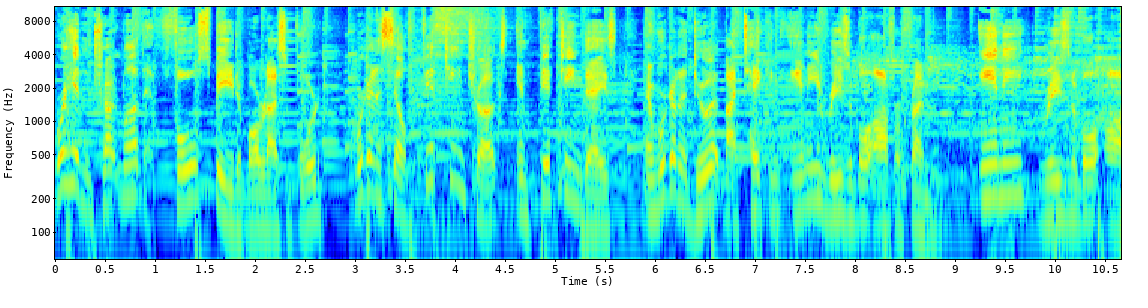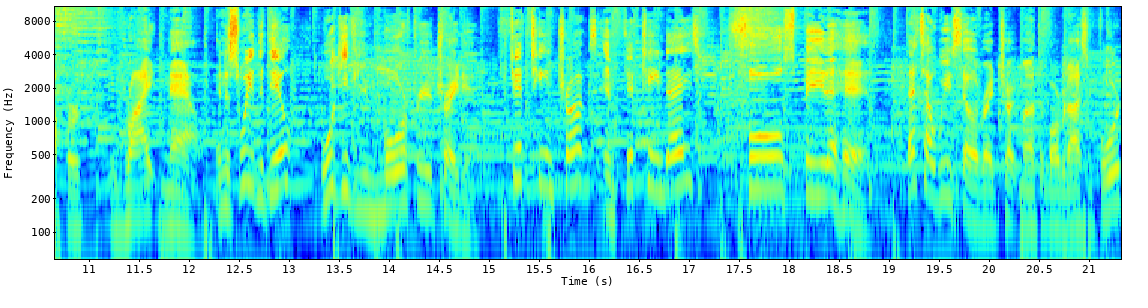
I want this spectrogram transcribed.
We're hitting Truck Month at full speed at Barbara Dyson Ford. We're going to sell 15 trucks in 15 days, and we're going to do it by taking any reasonable offer from you. Any reasonable offer right now. And to sweeten the deal, we'll give you more for your trade in. 15 trucks in 15 days, full speed ahead. That's how we celebrate Truck Month at Barbara Dyson Ford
